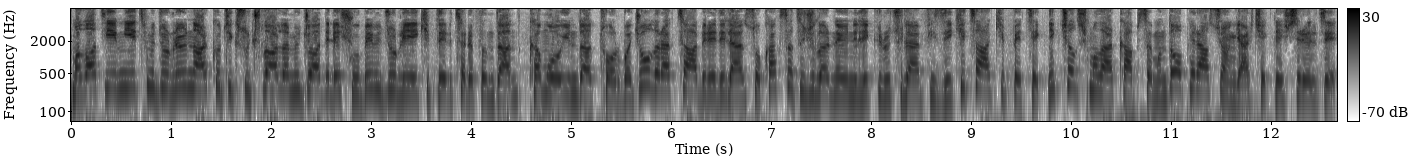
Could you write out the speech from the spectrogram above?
Malatya Emniyet Müdürlüğü Narkotik Suçlarla Mücadele Şube Müdürlüğü ekipleri tarafından kamuoyunda torbacı olarak tabir edilen sokak satıcılarına yönelik yürütülen fiziki takip ve teknik çalışmalar kapsamında operasyon gerçekleştirildi.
